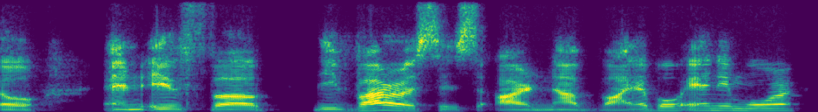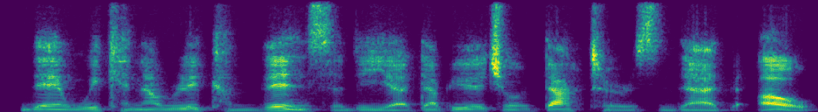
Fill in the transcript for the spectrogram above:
So, and if uh, the viruses are not viable anymore, then we cannot really convince the uh, WHO doctors that, oh,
